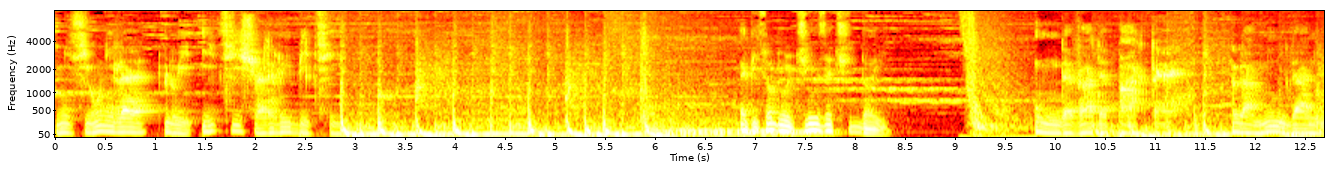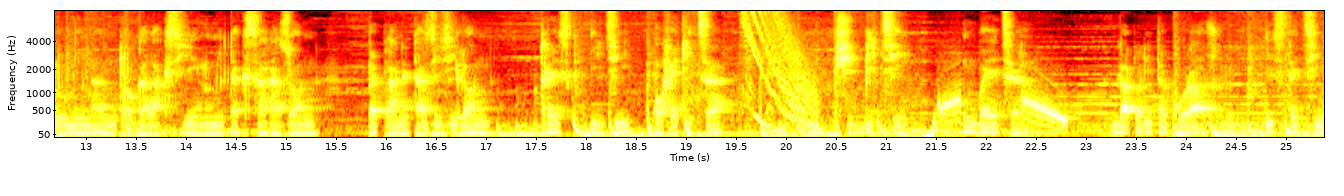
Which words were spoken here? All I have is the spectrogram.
Misiunile lui Iții și ale lui Biții Episodul 52 Undeva departe, la mii de ani lumină într-o galaxie numită Xarazon, pe planeta Zizilon, trăiesc Iții, o fetiță, și Biții, un băiețel. Datorită curajului, isteții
